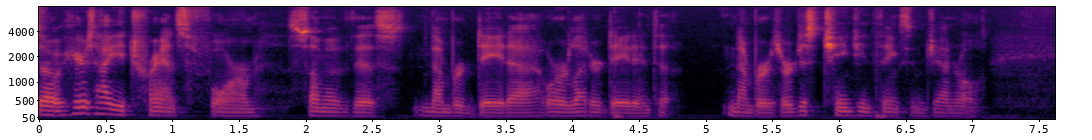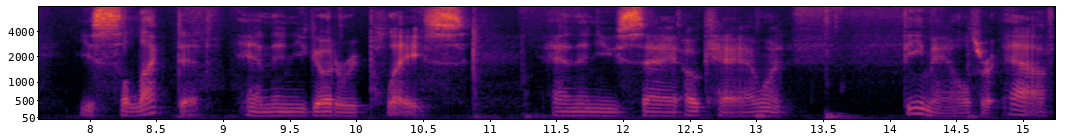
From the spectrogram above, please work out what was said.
So here's how you transform some of this numbered data or letter data into numbers or just changing things in general. You select it and then you go to replace and then you say, okay, I want females or F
